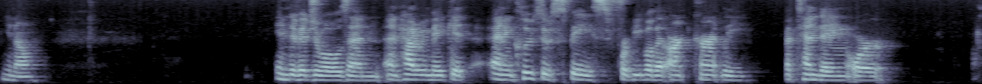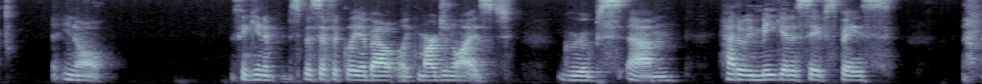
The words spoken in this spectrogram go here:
you know, individuals and, and how do we make it an inclusive space for people that aren't currently attending or you know thinking specifically about like marginalized groups um, how do we make it a safe space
